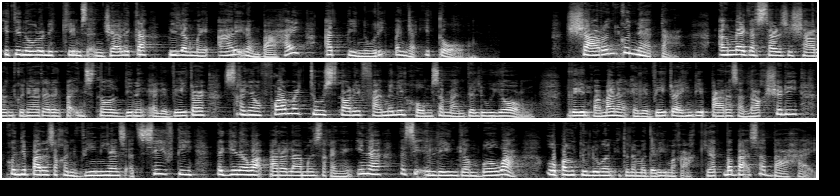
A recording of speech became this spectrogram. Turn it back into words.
itinuro ni Kim si Angelica bilang may-ari ng bahay at pinuri pa niya ito. Sharon Cuneta ang megastar si Sharon Cuneta ay nagpa-install din ng elevator sa kanyang former two-story family home sa Mandaluyong. Gayunpaman ang elevator ay hindi para sa luxury, kundi para sa convenience at safety na ginawa para lamang sa kanyang ina na si Elaine Gamboa upang tulungan ito na madali makaakyat baba sa bahay.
